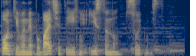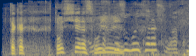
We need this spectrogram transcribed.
поки ви не побачите їхню істинну сутність. Так а хто ще раз А это кто воює? живой хорошо, а кто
